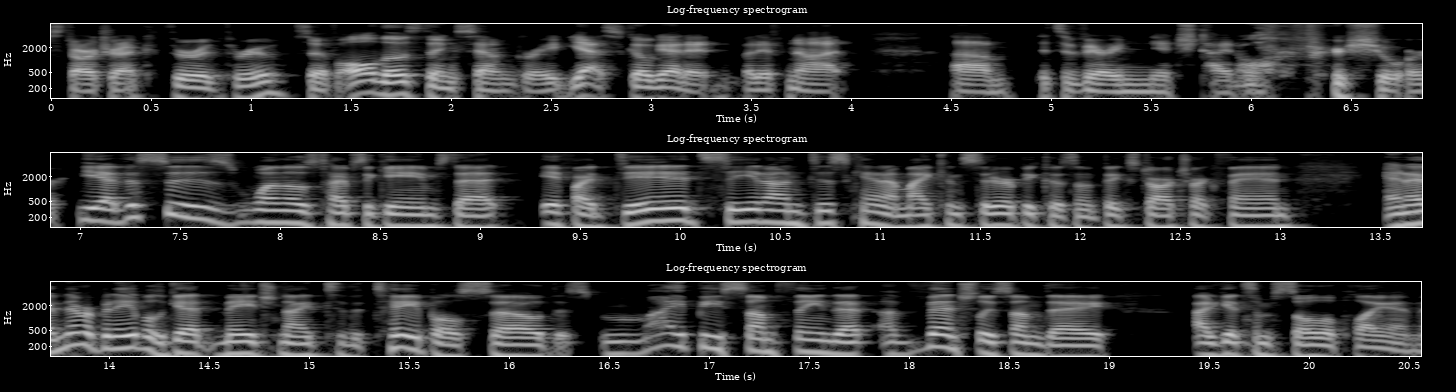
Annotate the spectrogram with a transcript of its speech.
Star Trek through and through. So if all those things sound great, yes, go get it. But if not, um, it's a very niche title for sure. Yeah, this is one of those types of games that if I did see it on discount, I might consider it because I'm a big Star Trek fan. And I've never been able to get Mage Knight to the table, so this might be something that eventually someday I'd get some solo play in.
